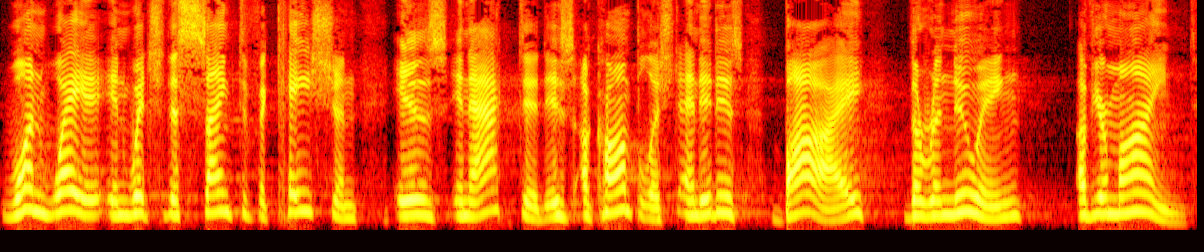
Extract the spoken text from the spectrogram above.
one way in which this sanctification is enacted, is accomplished, and it is by the renewing of your mind.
